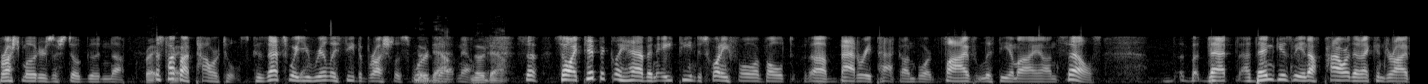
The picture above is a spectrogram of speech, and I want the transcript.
brush motors are still good enough. Right, Let's talk right. about power tools because that's where yeah. you really see the brushless words no at now. No doubt. So, so I typically have an 18 to 24 volt uh, battery pack on board, five lithium ion cells. But that uh, then gives me enough power that I can drive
